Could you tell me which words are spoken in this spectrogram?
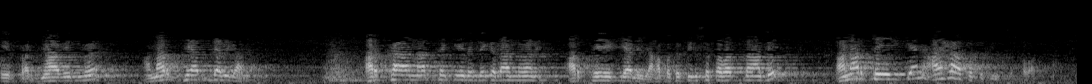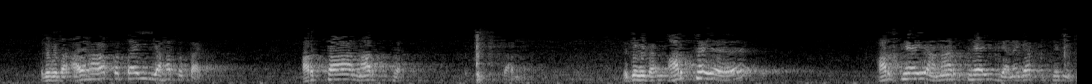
ඒ ප්‍රඥාවෙන්ම අනර්ථයක් දැනගන්නවා. අර්ථානර්ථ කියන දෙක දන්නවනේ. අර්ථය කියන්නේ යහපත පිණිස පවත්නා දේ. අනර්ථය කියන්නේ අයහපත පිණිස පවත්නා. එතකොට අයහපතයි යහපතයි. අර්ථානර්ථ ගන්න. එතකොට අර්ථය අර්ථයයි අනර්ථයයි දැනගත් කෙනෙක්.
